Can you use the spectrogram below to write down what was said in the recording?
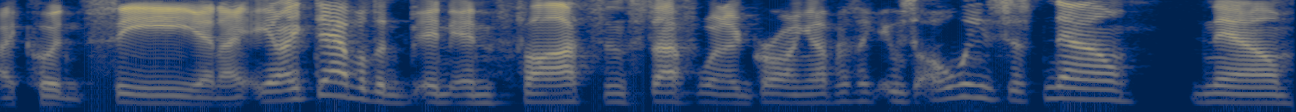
I couldn't see. And I, you know, I dabbled in, in, in thoughts and stuff when I growing up. I was like, it was always just no, no,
